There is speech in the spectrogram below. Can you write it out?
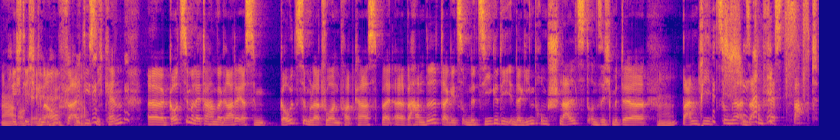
Ah, richtig, okay. genau. Für alle, die es nicht kennen. Äh, Goat Simulator haben wir gerade erst im Goat Simulatoren Podcast be äh, behandelt. Da geht es um eine Ziege, die in der Gegend rumschnalzt und sich mit der Mhm. Bungee-Zunge an Sachen festbappt.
